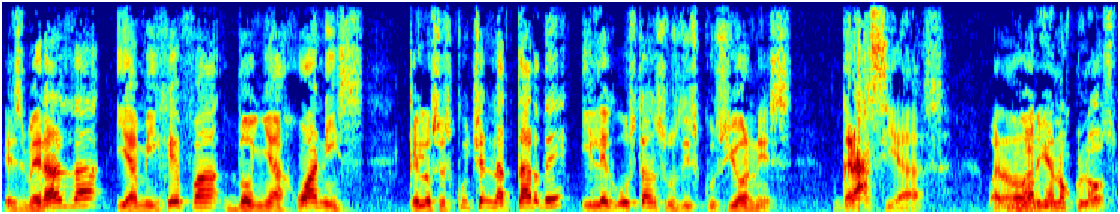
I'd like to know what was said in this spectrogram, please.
Esmeralda y a mi jefa Doña Juanis, que los escucha en la tarde y le gustan sus discusiones. Gracias. Bueno, no, Mariano Clos.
